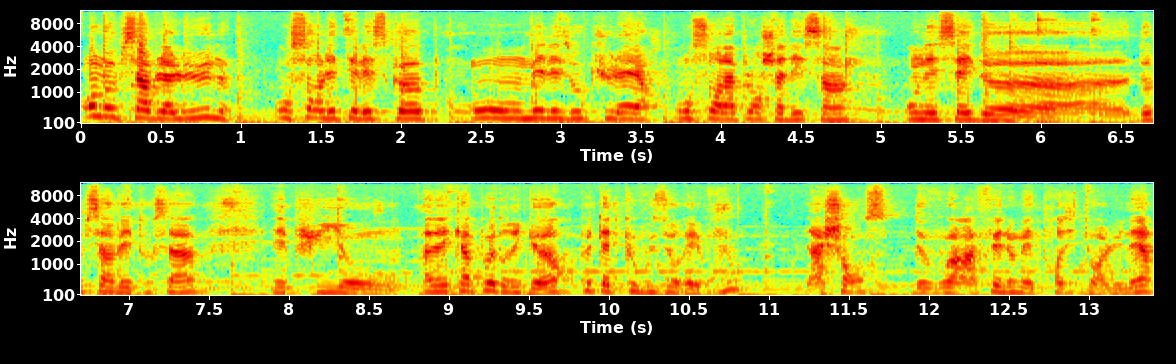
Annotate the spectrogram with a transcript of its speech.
on observe la Lune, on sort les télescopes, on met les oculaires, on sort la planche à dessin, on essaye euh, d'observer tout ça. Et puis, avec un peu de rigueur, peut-être que vous aurez, vous, la chance de voir un phénomène transitoire lunaire.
